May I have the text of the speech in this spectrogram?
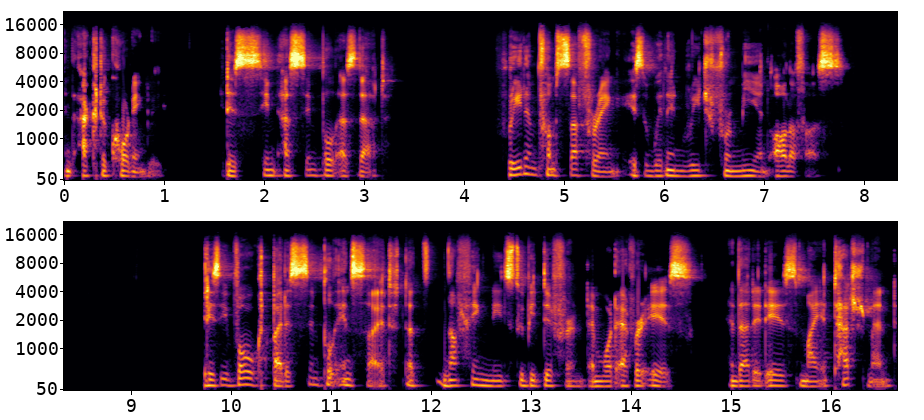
and act accordingly. It is sim- as simple as that. Freedom from suffering is within reach for me and all of us. It is evoked by the simple insight that nothing needs to be different than whatever is, and that it is my attachment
